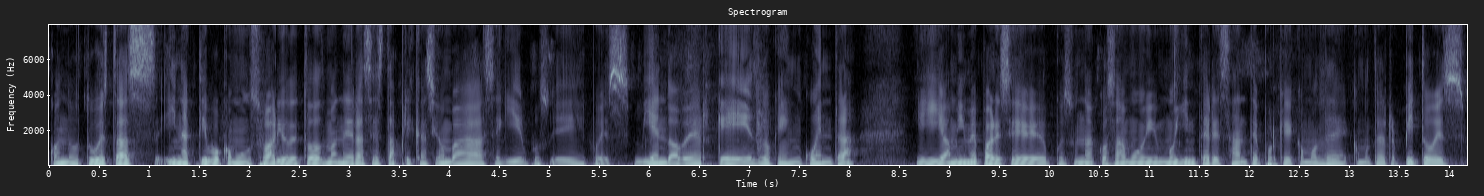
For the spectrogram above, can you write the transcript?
cuando tú estás inactivo como usuario, de todas maneras esta aplicación va a seguir pues, eh, pues viendo a ver qué es lo que encuentra. Y a mí me parece pues una cosa muy, muy interesante porque como, como te repito, es,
